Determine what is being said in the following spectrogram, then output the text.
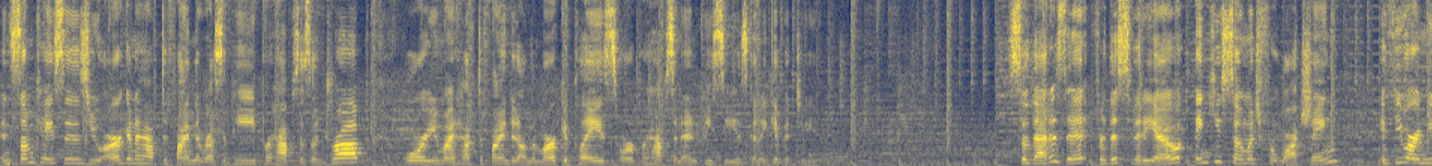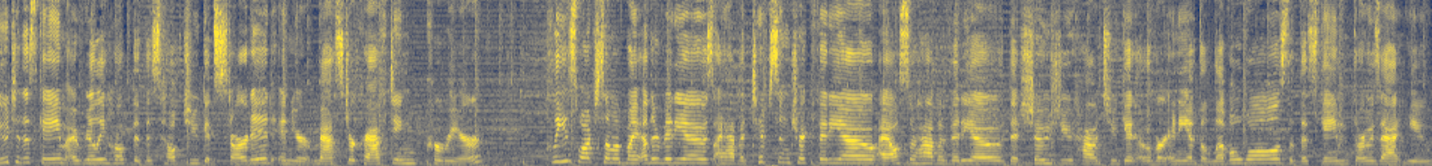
In some cases, you are going to have to find the recipe perhaps as a drop, or you might have to find it on the marketplace, or perhaps an NPC is going to give it to you. So that is it for this video. Thank you so much for watching. If you are new to this game, I really hope that this helped you get started in your master crafting career. Please watch some of my other videos. I have a tips and trick video. I also have a video that shows you how to get over any of the level walls that this game throws at you.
